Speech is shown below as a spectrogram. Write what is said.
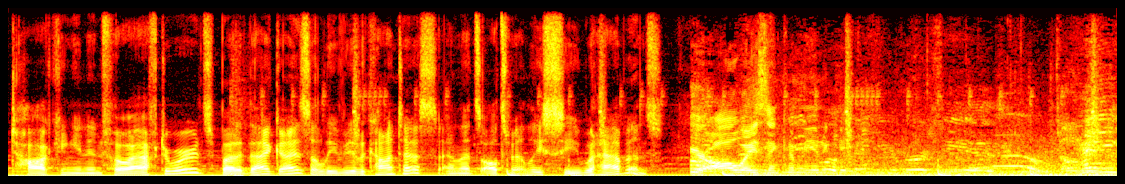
talking and info afterwards. But at that, guys, I'll leave you to the contest and let's ultimately see what happens. You're always in communication. Hey,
